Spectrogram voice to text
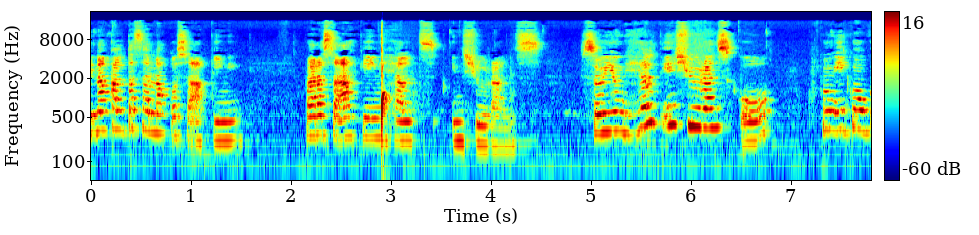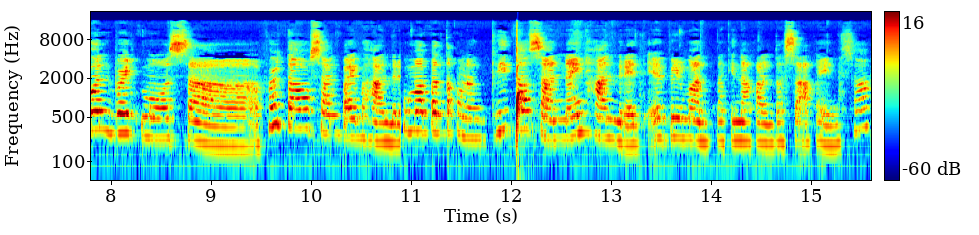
kinakaltasan ako sa aking, para sa aking health insurance. So, yung health insurance ko, kung i-convert mo sa 4,500, pumapatak ko ng 3,900 every month na kinakaltas sa akin sa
